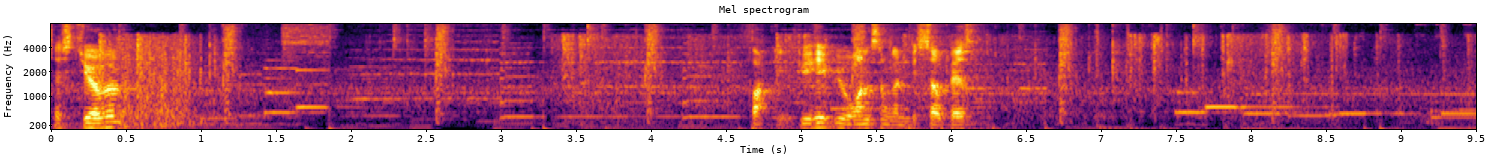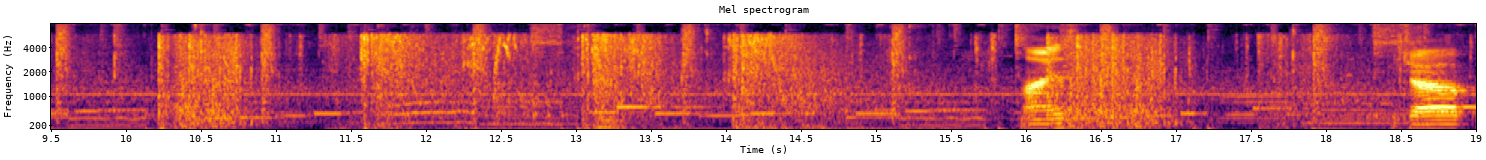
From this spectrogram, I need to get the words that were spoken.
There's two of them. Fuck, if you hit me once, I'm gonna be so pissed. Nice. Good job.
